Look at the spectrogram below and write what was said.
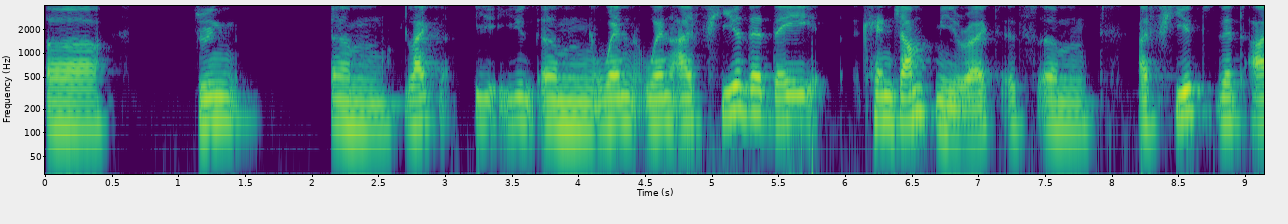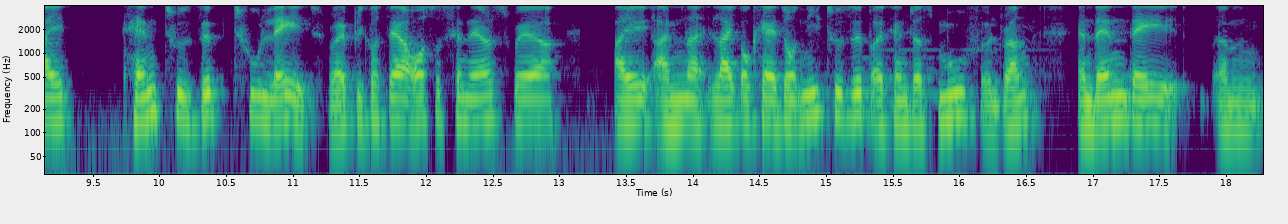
uh, during um, like you, um, when when I fear that they can jump me, right? It's um, I feared that I tend to zip too late, right? Because there are also scenarios where I I'm not like okay, I don't need to zip, I can just move and run, and then they um,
